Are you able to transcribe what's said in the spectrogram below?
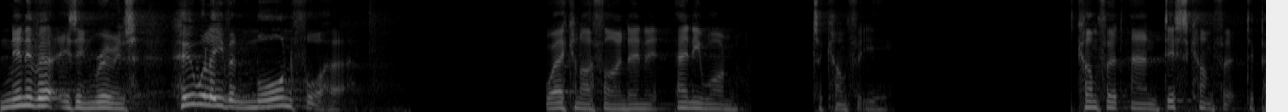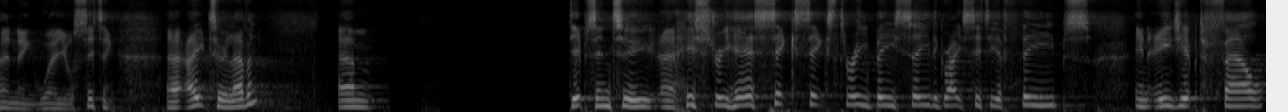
Nineveh is in ruins. Who will even mourn for her? Where can I find any, anyone to comfort you? Comfort and discomfort, depending where you're sitting. Uh, 8 to 11. Um, dips into uh, history here. 663 BC, the great city of Thebes in Egypt fell.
